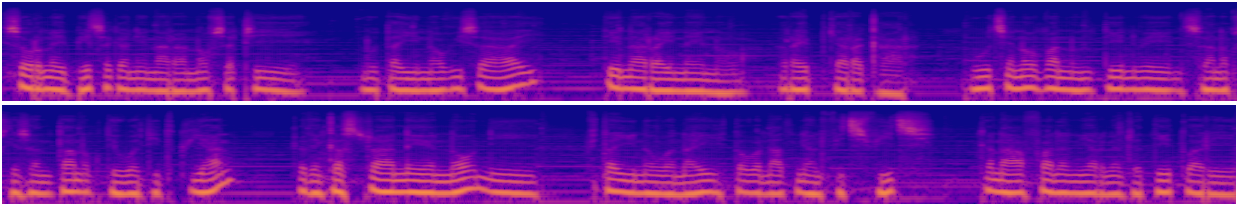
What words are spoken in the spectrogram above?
isaoranay betsaka ny anaranao satria notahinao izahay. Tena rainay ianao, Ray mpikarakara. Rotsy ianao fa no niteny hoe ny zanako sy ny asan-tanako dia ho adidiko ihany, ka dia ankasitrahanay anao ny fitahianao anay tao anatin'ny andro vitsivitsy ka nahafahana niara-nianatra teto ary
